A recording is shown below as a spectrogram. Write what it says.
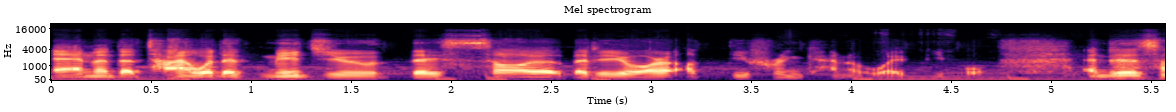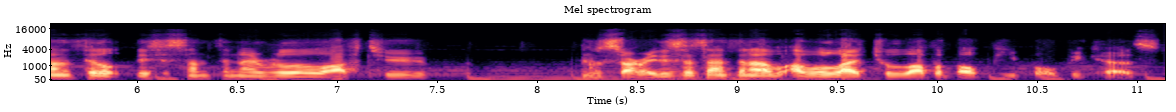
And at the time when they meet you, they saw that you are a different kind of way people. And this is something. This is something I really love to. Sorry, this is something I, I would like to love about people because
